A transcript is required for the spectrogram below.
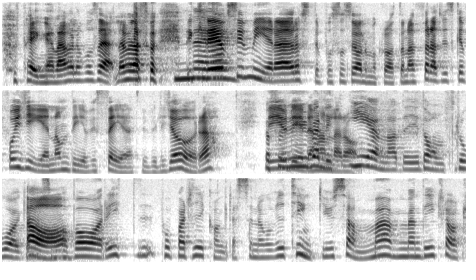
pengarna, höll jag på att säga. Nej, men alltså, det Nej. krävs ju mera röster på Socialdemokraterna för att vi ska få igenom det vi säger att vi vill göra. Det är Ja, för ju vi är ju väldigt enade i de frågorna Ja. som har varit på partikongresserna och vi tänker ju samma, men det är klart,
